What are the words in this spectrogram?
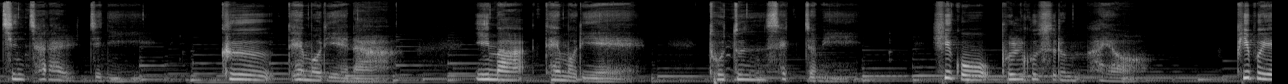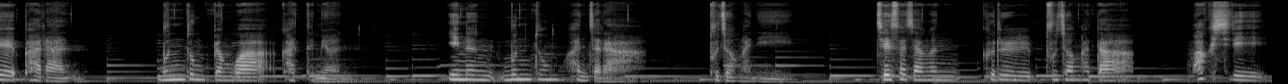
진찰할지니. 그 대머리에나 이마 대머리에 돋은 색점이 희고 불구스름하여 피부에 바란 문둥병과 같으면 이는 문둥 환자라 부정하니. 제사장은 그를 부정하다 확실히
